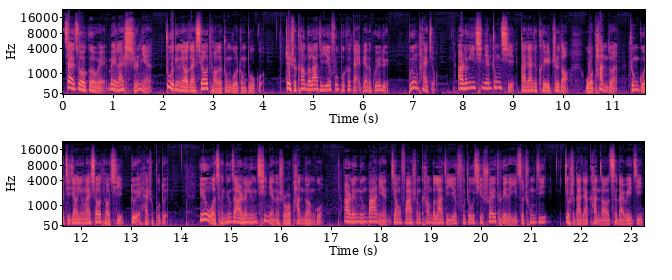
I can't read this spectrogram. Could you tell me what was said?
在座各位未来十年注定要在萧条的中国中度过，这是康德拉季耶夫不可改变的规律。不用太久，二零一七年中期，大家就可以知道我判断中国即将迎来萧条期对还是不对，因为我曾经在二零零七年的时候判断过，二零零八年将发生康德拉季耶夫周期衰退的一次冲击，就是大家看到的次贷危机。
